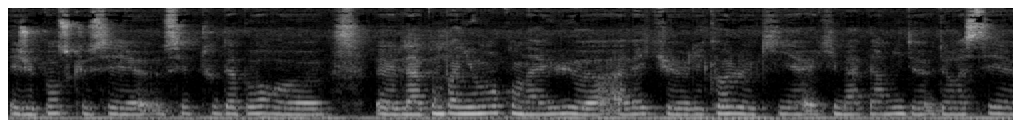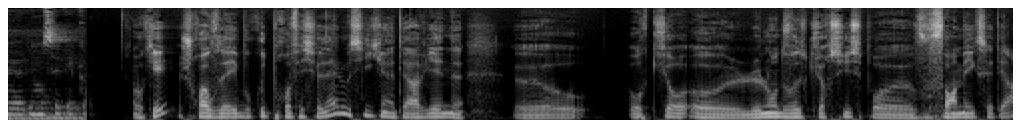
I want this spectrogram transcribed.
je pense que c'est tout d'abord l'accompagnement qu'on a eu avec l'école qui, qui m'a permis de, de, rester dans cette école. Ok, je crois que vous avez beaucoup de professionnels aussi qui interviennent le long de votre cursus pour euh, vous former, etc.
